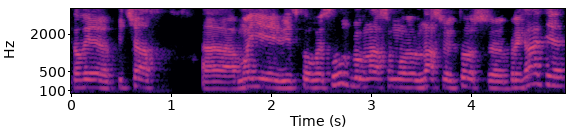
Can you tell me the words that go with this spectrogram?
коли під час е, моєї військової служби в нашому в нашій тож бригаді.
